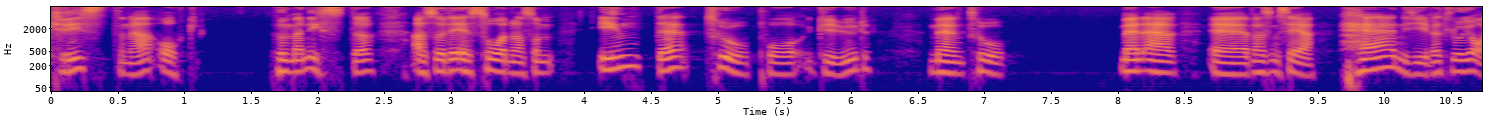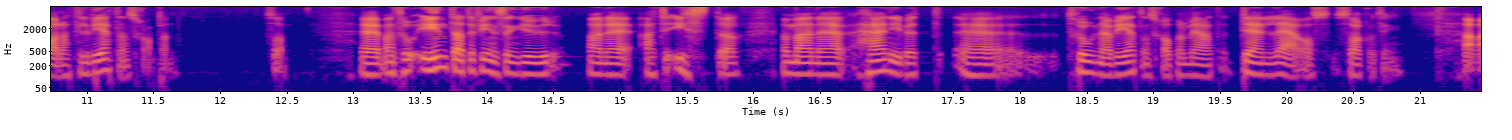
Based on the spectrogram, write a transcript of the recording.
kristna och humanister, alltså det är sådana som inte tror på Gud, men, tror, men är eh, vad ska man säga, hängivet lojala till vetenskapen. Eh, man tror inte att det finns en Gud, man är ateister, men man är hängivet eh, trogna vetenskapen med att den lär oss saker och ting. Ja,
